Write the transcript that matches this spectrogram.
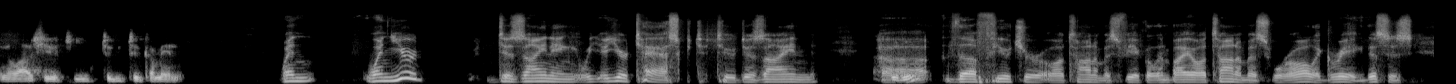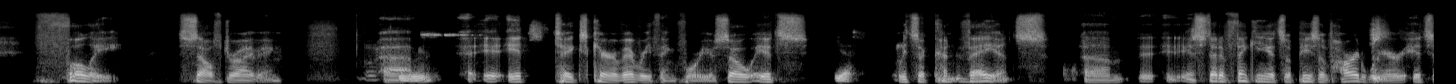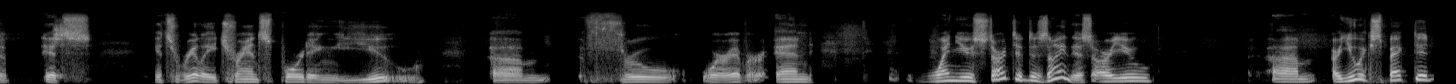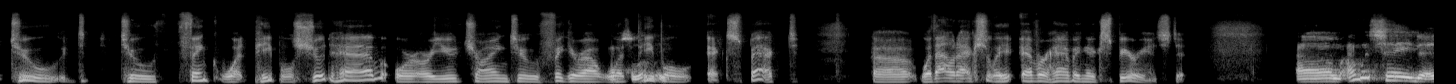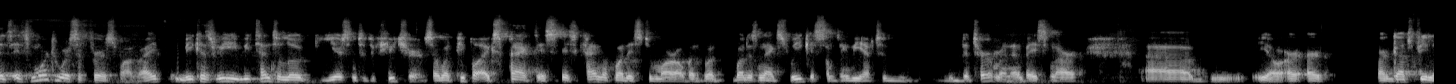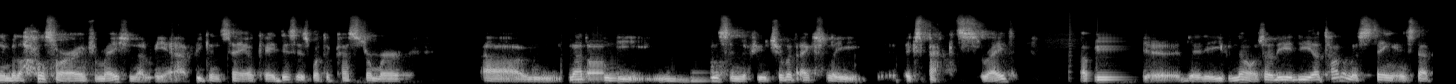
and allows you to, to, to come in. When, when you're designing, you're tasked to design mm-hmm. Uh, the future autonomous vehicle. And by autonomous, we're all agreeing this is fully self driving. Um, mm-hmm. it, it, takes care of everything for you. So it's yes, it's a conveyance. Um, instead of thinking it's a piece of hardware, it's a it's it's really transporting you um, through wherever. And when you start to design this, are you um, are you expected to to think what people should have, or are you trying to figure out what Absolutely. people expect uh, without actually ever having experienced it? Um, I would say that it's, it's, more towards the first one, right? Because we we tend to look years into the future. So what people expect is is kind of what is tomorrow, but what what is next week is something we have to determine and based on our uh, you know our, our, our gut feeling but also our information that we have we can say okay this is what the customer um, not only wants in the future but actually expects right uh, we, uh, even know so the, the autonomous thing is that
